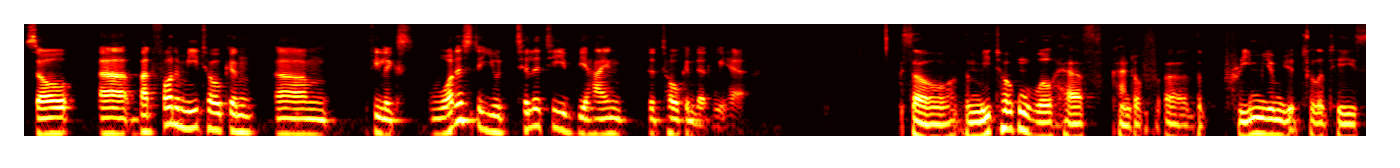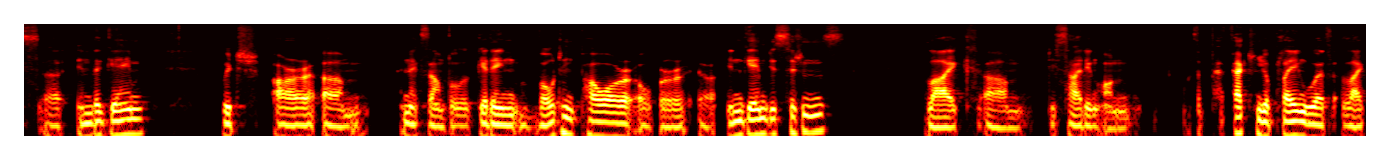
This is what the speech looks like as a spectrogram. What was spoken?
So, uh, but for the Me token, um, Felix, what is the utility behind the token that we have? So the Me token will have kind of uh, the premium utilities uh, in the game, which are um, an example, getting voting power over uh, in-game decisions, like um, deciding on the faction you're playing with, like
